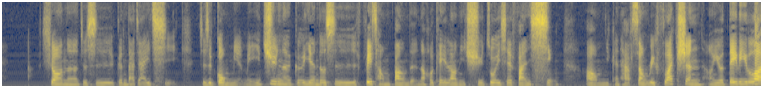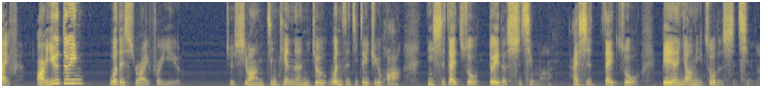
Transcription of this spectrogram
希望呢，就是跟大家一起，就是共勉。每一句呢，格言都是非常棒的，然后可以让你去做一些反省。Um, you can have some reflection on your daily life. Are you doing what is right for you? 就希望今天呢，你就问自己这句话：你是在做对的事情吗？还是在做？别人要你做的事情呢，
